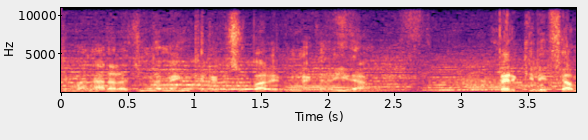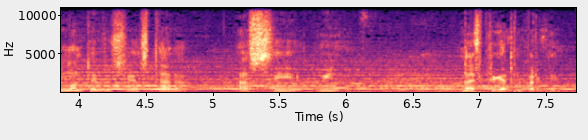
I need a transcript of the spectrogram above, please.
demanar a l'Ajuntament que li reservaren una cadira perquè li feia molta il·lusió estar així avui. No he explicat el per què.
